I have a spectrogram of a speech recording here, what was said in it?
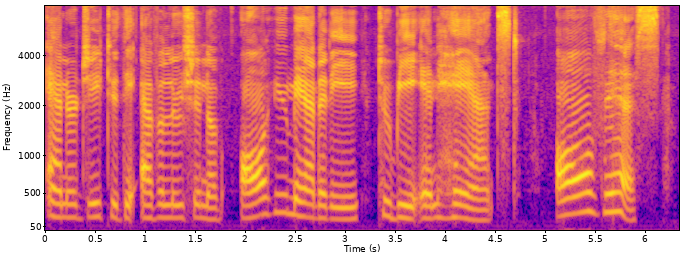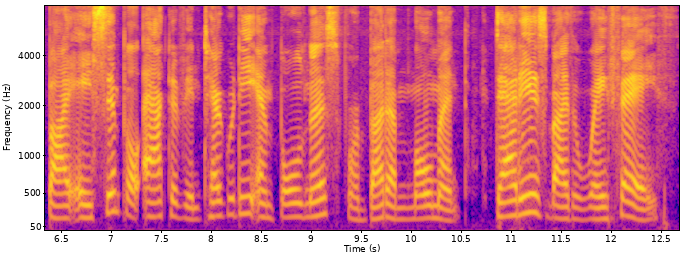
energy to the evolution of all humanity to be enhanced. All this by a simple act of integrity and boldness for but a moment. That is, by the way, faith.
